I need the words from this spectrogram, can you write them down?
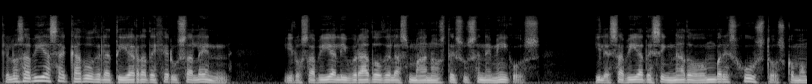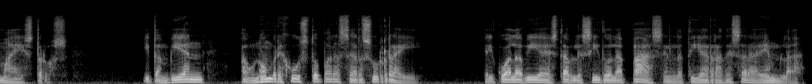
que los había sacado de la tierra de Jerusalén, y los había librado de las manos de sus enemigos, y les había designado hombres justos como maestros, y también a un hombre justo para ser su rey, el cual había establecido la paz en la tierra de Saraemla,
